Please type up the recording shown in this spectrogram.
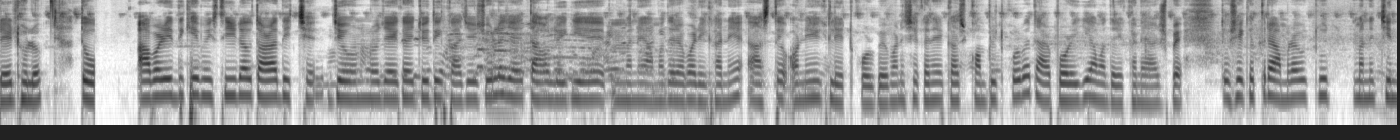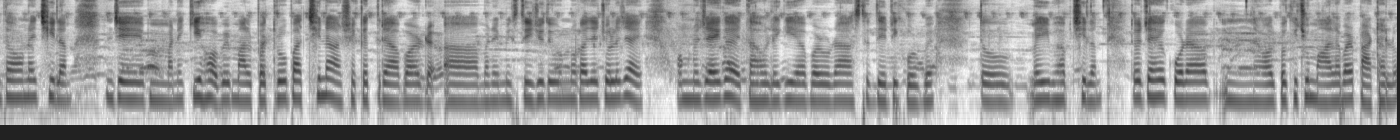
লেট হলো। তো আবার এদিকে মিস্ত্রিরাও তাড়া দিচ্ছে যে অন্য জায়গায় যদি কাজে চলে যায় তাহলে গিয়ে মানে আমাদের আবার এখানে আসতে অনেক লেট করবে। মানে সেখানের কাজ কমপ্লিট করবে তারপরে গিয়ে আমাদের এখানে আসবে। তো সেক্ষেত্রে আমরাও একটু মানে চিন্তা ভাবনায় ছিলাম যে মানে কি হবে মালপত্রও পাচ্ছি না। সেক্ষেত্রে আবার মানে মিস্ত্রি যদি অন্য কাজে চলে যায় অন্য জায়গায় তাহলে গিয়ে আবার ওরা আসতে দেরি করবে। তো এই ভাবছিলাম। তো যাই হোক ওরা অল্প কিছু মাল আবার পাঠালো।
